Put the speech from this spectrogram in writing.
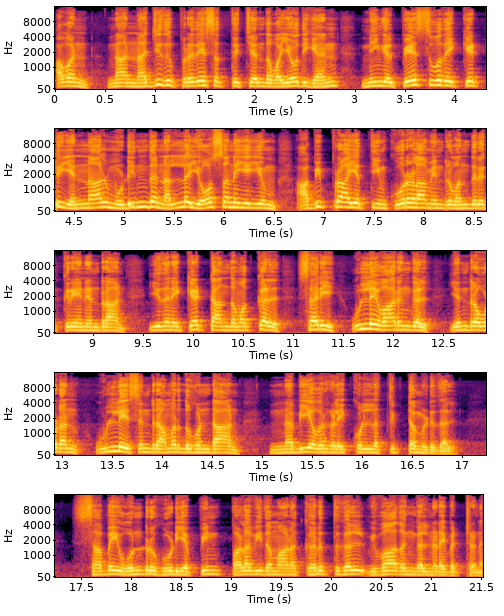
அவன் நான் நஜிது பிரதேசத்தைச் சேர்ந்த வயோதிகன் நீங்கள் பேசுவதை கேட்டு என்னால் முடிந்த நல்ல யோசனையையும் அபிப்பிராயத்தையும் கூறலாம் என்று வந்திருக்கிறேன் என்றான். இதனை கேட்ட அந்த மக்கள் சரி உள்ளே வாருங்கள் என்றவுடன் உள்ளே சென்று அமர்ந்து கொண்டான். நபி அவர்களை கொல்ல திட்டமிடுதல். சபை ஒன்று கூடிய பின் பலவிதமான கருத்துகள் விவாதங்கள் நடைபெற்றன.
